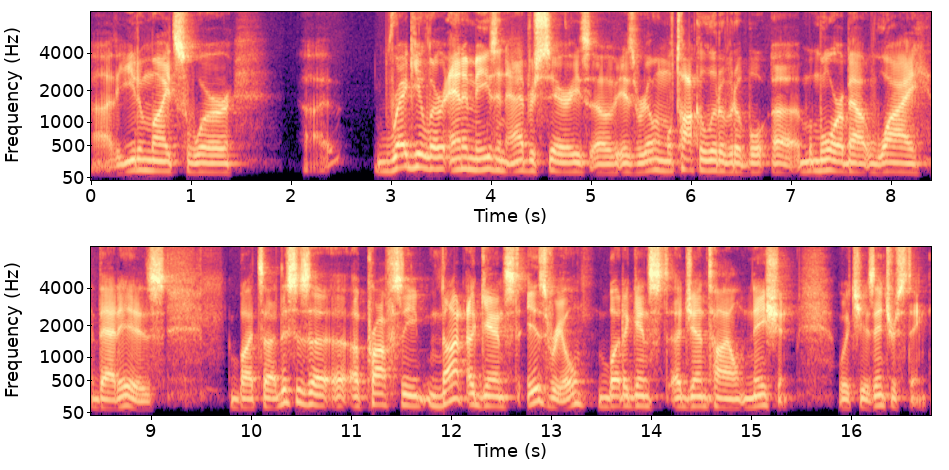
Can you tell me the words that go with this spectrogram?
Uh, the Edomites were regular enemies and adversaries of Israel, and we'll talk a little bit abo- uh, more about why that is. But uh, this is a, a, prophecy not against Israel, but against a Gentile nation, which is interesting,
